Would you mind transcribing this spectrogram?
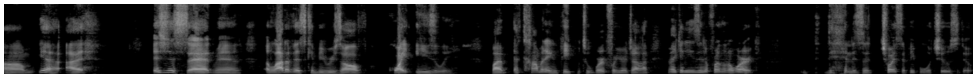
Um yeah, I it's just sad, man. A lot of this can be resolved quite easily by accommodating people to work for your job. Make it easier for them to work then it's a choice that people will choose to do.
